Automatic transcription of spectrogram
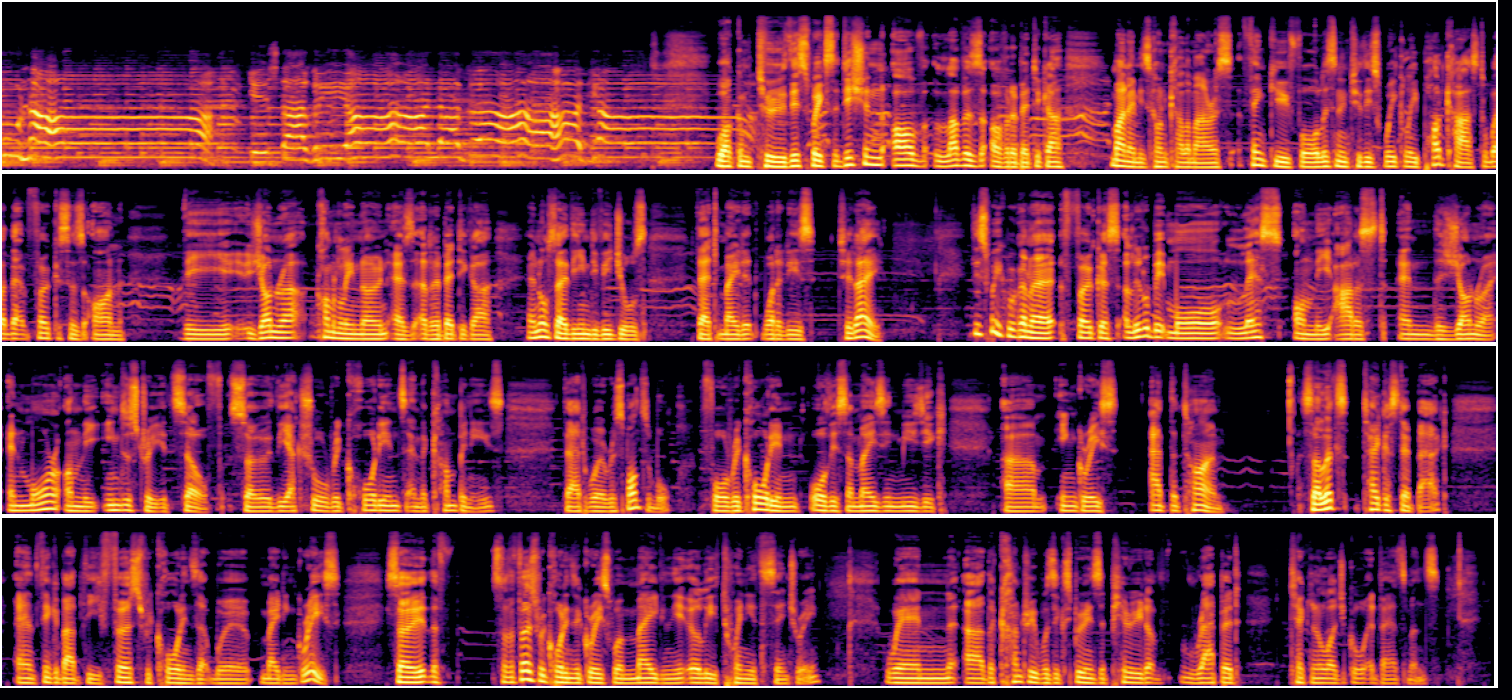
βουνά και στα γριά. Welcome to this week's edition of Lovers of Rebetika. My name is Con Kalamaras. Thank you for listening to this weekly podcast where that focuses on the genre commonly known as Rebetika and also the individuals that made it what it is today. This week, we're going to focus a little bit more less on the artist and the genre and more on the industry itself. So, the actual recordings and the companies that were responsible for recording all this amazing music um, in Greece at the time. So, let's take a step back and think about the first recordings that were made in Greece. So, the so the first recordings in Greece were made in the early 20th century when uh, the country was experiencing a period of rapid technological advancements,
